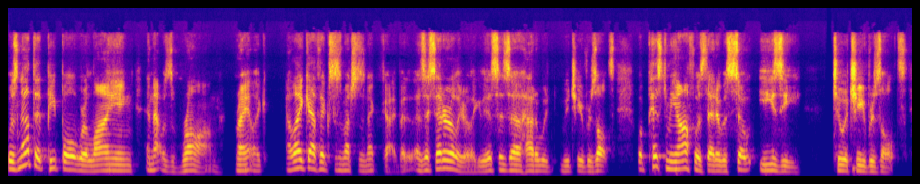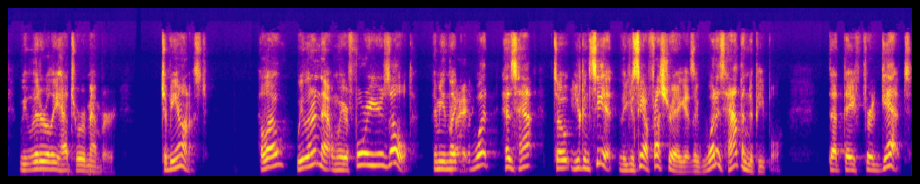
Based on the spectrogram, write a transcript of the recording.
was not that people were lying and that was wrong, right? Like I like ethics as much as the next guy, but as I said earlier, like this is a, how do we achieve results? What pissed me off was that it was so easy to achieve results. We literally had to remember, to be honest. Hello, we learned that when we were four years old. I mean, like, right. what has happened? So you can see it. You can see how frustrated frustrating it is. Like, what has happened to people that they forget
